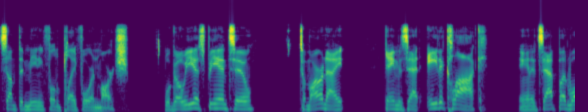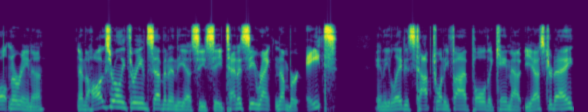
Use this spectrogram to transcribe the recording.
something meaningful to play for in March. We'll go E ESPN2 tomorrow night. Game is at eight o'clock, and it's at Bud Walton Arena. And the Hogs are only three and seven in the SEC. Tennessee ranked number eight in the latest top 25 poll that came out yesterday.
